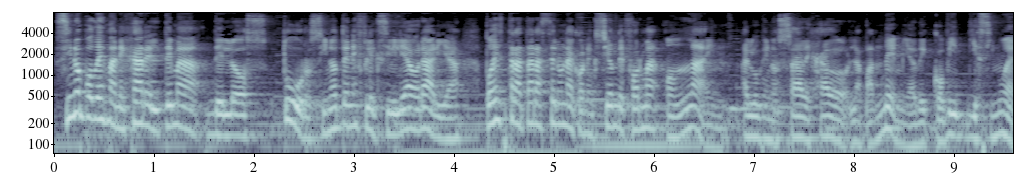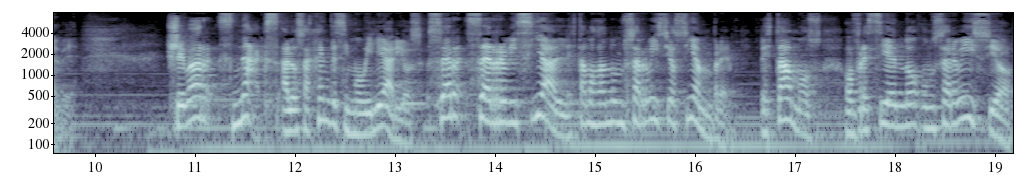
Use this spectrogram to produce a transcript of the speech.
Si no podés manejar el tema de los tours, si no tenés flexibilidad horaria, podés tratar de hacer una conexión de forma online, algo que nos ha dejado la pandemia de COVID-19. Llevar snacks a los agentes inmobiliarios, ser servicial, estamos dando un servicio siempre. Estamos ofreciendo un servicio,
